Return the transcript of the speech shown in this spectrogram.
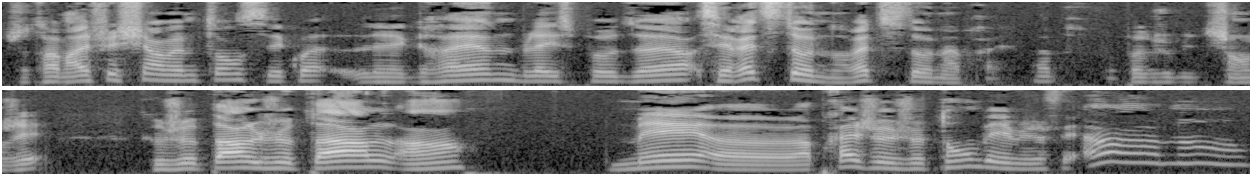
Je suis en train de réfléchir en même temps. C'est quoi Les graines, blaze powder. C'est redstone, redstone après. Hop, faut pas que j'oublie de changer. Parce que je parle, je parle, hein. Mais euh, après, je, je tombe et je fais ah non.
